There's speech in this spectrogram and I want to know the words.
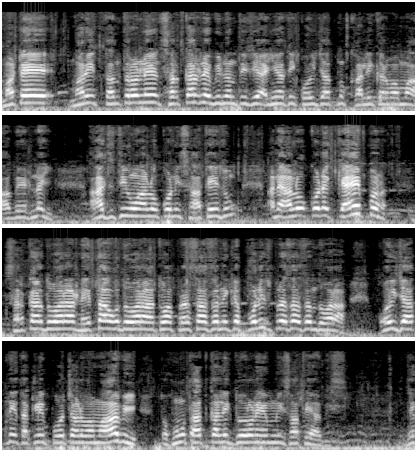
માટે મારી તંત્રને, સરકારને વિનંતી છે, અહીંયાથી કોઈ જાતનું ખાલી કરવામાં આવે નહીં. આજથી હું આ લોકોની સાથે છું અને આ લોકોને ક્યાંય પણ સરકાર દ્વારા, નેતાઓ દ્વારા અથવા પ્રશાસન કે પોલીસ પ્રશાસન દ્વારા કોઈ જાતની તકલીફ પહોંચાડવામાં આવી તો હું તાત્કાલિક ધોરણે એમની સાથે આવીશ. જે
